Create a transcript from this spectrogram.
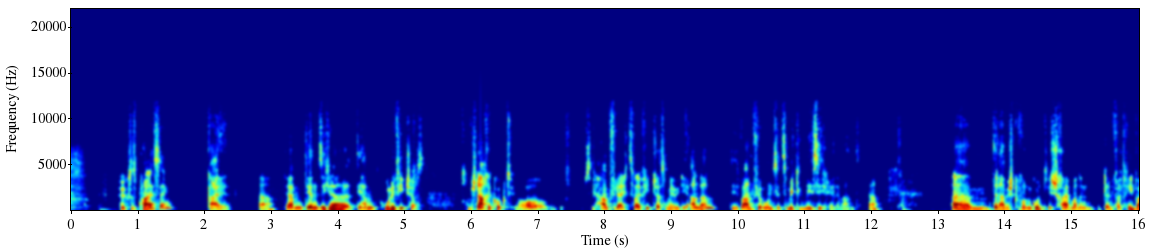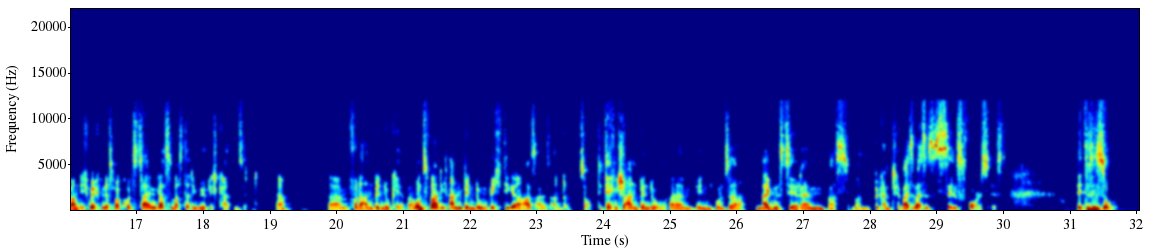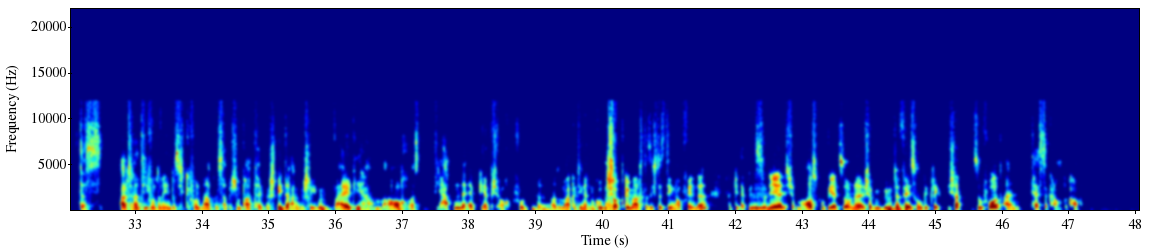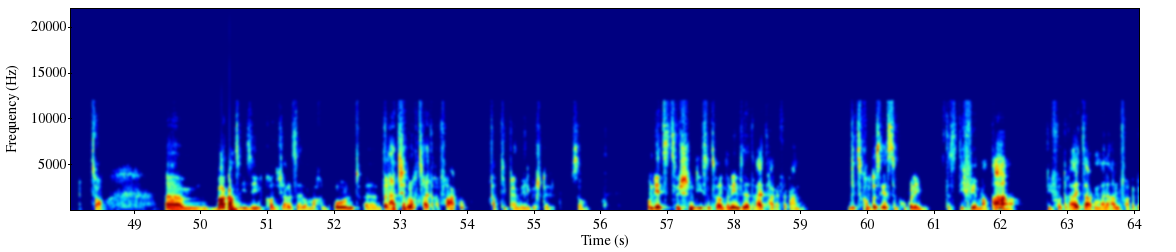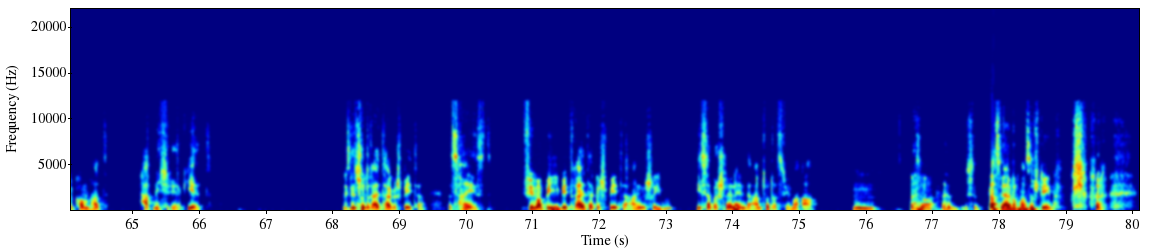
Höchstes Pricing, geil. Ja? Die, haben, die haben sicher, die haben coole Features. Habe ich nachgeguckt, ja, sie haben vielleicht zwei Features mehr wie die anderen. Die waren für uns jetzt mittelmäßig relevant. Ja? Ähm, dann habe ich gefunden, gut, ich schreibe mal den, den Vertrieb an. Ich möchte mir das mal kurz zeigen lassen, was da die Möglichkeiten sind. Ja? Ähm, von der Anbindung her. Bei uns war die Anbindung wichtiger als alles andere. So, die technische Anbindung ähm, in unser Mhm. eigenes CRM, was man bekanntlicherweise weiß, dass Salesforce ist. Jetzt ist es so, das Alternativunternehmen, das ich gefunden habe, das habe ich ein paar Tage später angeschrieben, weil die haben auch, also die hatten eine App, die habe ich auch gefunden. Ne? Also Marketing hat einen guten Job gemacht, dass ich das Ding auch finde. Ich habe die App Mhm. installiert, ich habe mal ausprobiert, so, ne? ich habe im Interface rumgeklickt, ich habe sofort einen Test-Account bekommen. So. Ähm, war ganz easy, konnte ich alles selber machen. Und ähm, dann hatte ich aber noch zwei, drei Fragen, habe die per Mail gestellt. So. Und jetzt zwischen diesen zwei Unternehmen sind ja drei Tage vergangen. Und jetzt kommt das erste Problem, dass die Firma A, die vor drei Tagen meine Anfrage bekommen hat, hat nicht reagiert. Wir sind schon drei Tage später. Das heißt, Firma B wird drei Tage später angeschrieben, ist aber schneller in der Antwort als Firma A. Mhm. Lass, mal, lass mir einfach mal so stehen.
